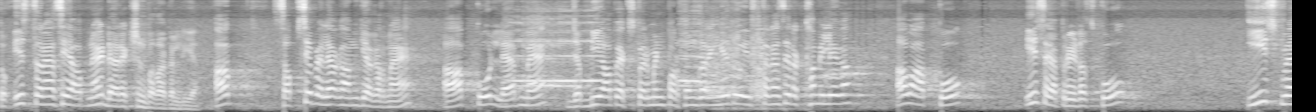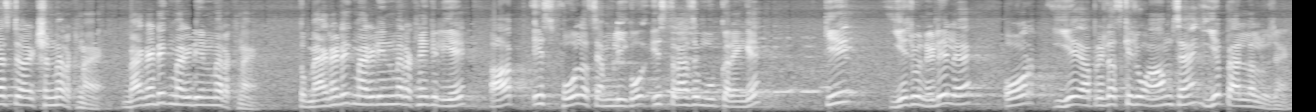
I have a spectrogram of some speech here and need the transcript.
तो इस तरह से आपने डायरेक्शन पता कर लिया। अब सबसे पहला काम क्या करना है? आपको लैब में जब भी आप एक्सपेरिमेंट परफॉर्म करेंगे तो इस तरह से रखा मिलेगा। अब आपको इस एपरेटस को ईस्ट वेस्ट डायरेक्शन में रखना है मैग्नेटिक मेरिडियन में रखना है। तो मैग्नेटिक मेरिडियन में रखने के लिए आप इस होल असेंबली को इस तरह से मूव करेंगे कि ये जो निडिल है और ये ऑपरेटर्स के जो आर्म्स हैं, ये पैरेलल हो जाएँ।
